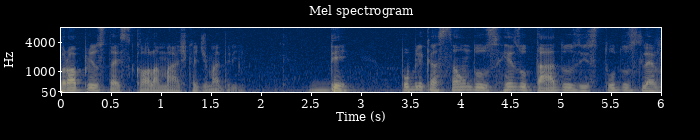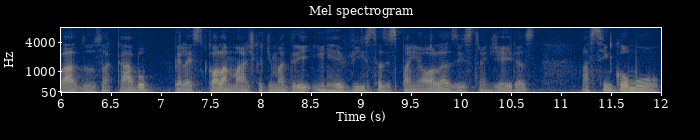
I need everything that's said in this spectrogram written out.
próprios da Escola Mágica de Madrid. D. Publicação dos resultados e estudos levados a cabo pela Escola Mágica de Madrid em revistas espanholas e estrangeiras, assim como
